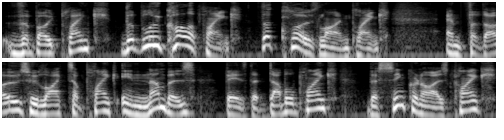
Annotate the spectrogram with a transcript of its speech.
the boat plank, the blue collar plank, the clothesline plank. And for those who like to plank in numbers, there's the double plank, the synchronised plank,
